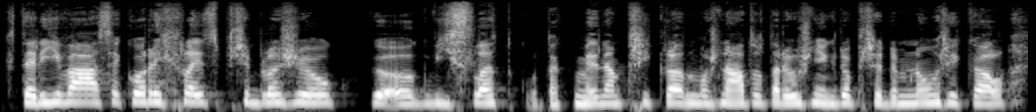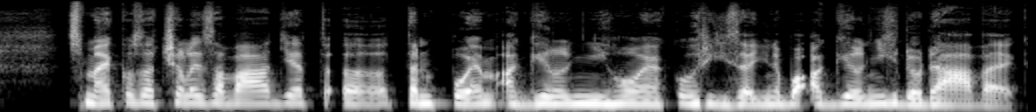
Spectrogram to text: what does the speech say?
které vás jako rychleji přibližují k, k výsledku. Tak my například, možná to tady už někdo přede mnou říkal, jsme jako začali zavádět uh, ten pojem agilního jako řízení nebo agilních dodávek,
